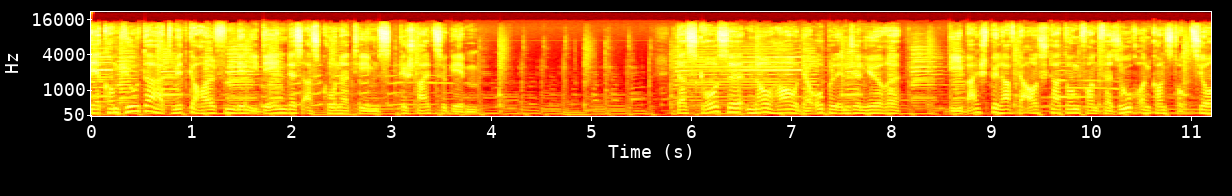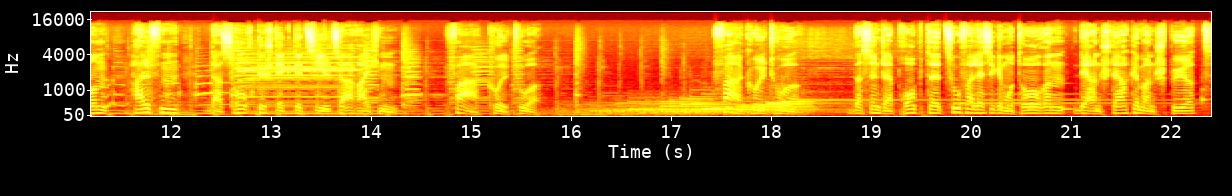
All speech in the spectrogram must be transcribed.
Der Computer hat mitgeholfen, den Ideen des Ascona-Teams Gestalt zu geben. Das große Know-how der Opel-Ingenieure, die beispielhafte Ausstattung von Versuch und Konstruktion halfen, das hochgesteckte Ziel zu erreichen. Fahrkultur. Fahrkultur. Das sind erprobte, zuverlässige Motoren, deren Stärke man spürt,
